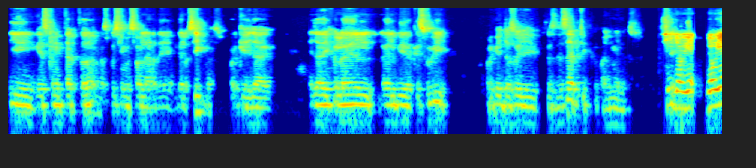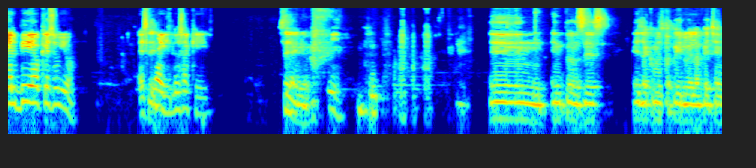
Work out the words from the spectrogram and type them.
y desconectar todo, nos pusimos a hablar de, de los signos, porque ella, ella dijo lo del, lo del video que subí, porque yo soy pues escéptico, al menos. sí, yo vi, yo vi el video que subió. Es que Sí. ahí lo saqué. Sí, no. Sí. En- entonces, ella comenzó a pedir lo de la fecha de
